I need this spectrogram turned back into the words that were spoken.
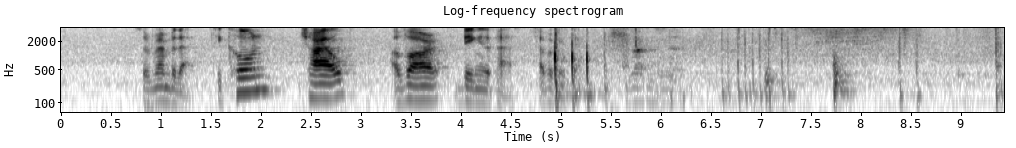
So remember that. Tikkun, child, avar, being in the past. Have a great day.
